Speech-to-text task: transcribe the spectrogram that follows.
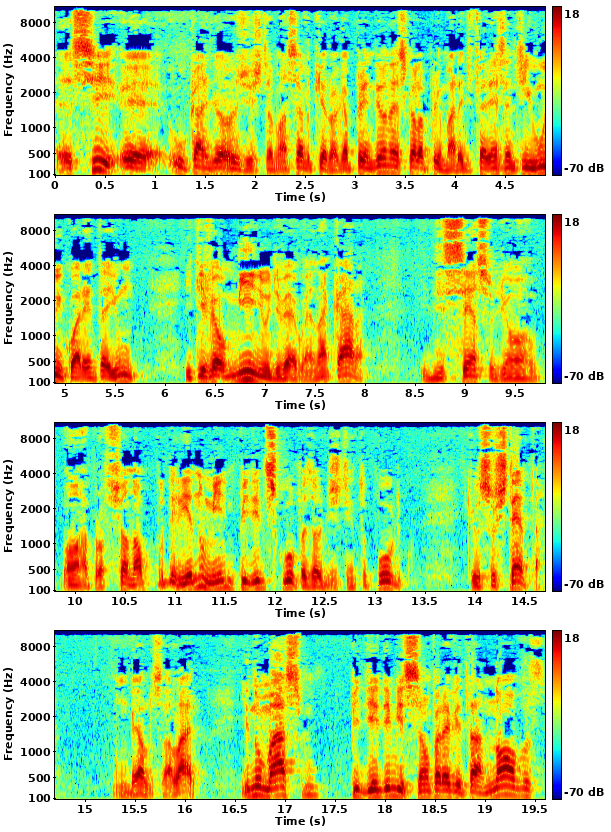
Eh, se eh, o cardiologista Marcelo Queiroga aprendeu na escola primária a diferença entre 1 e 41 e tiver o mínimo de vergonha na cara e de senso de honra, honra profissional, poderia, no mínimo, pedir desculpas ao distinto público que o sustenta, um belo salário, e, no máximo, pedir demissão para evitar novos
